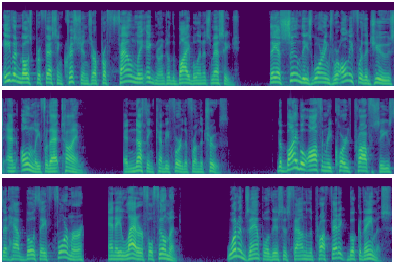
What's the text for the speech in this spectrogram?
Even most professing Christians are profoundly ignorant of the Bible and its message. They assume these warnings were only for the Jews and only for that time. And nothing can be further from the truth. The Bible often records prophecies that have both a former and a latter fulfillment. One example of this is found in the prophetic book of Amos.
